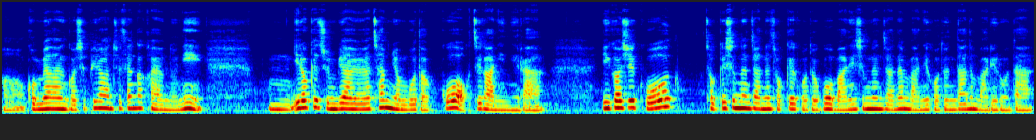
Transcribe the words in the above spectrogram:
어, 권면하는 것이 필요한 줄 생각하였노니 음, 이렇게 준비하여야 참 연보답고 억지가 아니니라. 이것이 곧 적게 심는 자는 적게 거두고 많이 심는 자는 많이 거둔다는 말이로다.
